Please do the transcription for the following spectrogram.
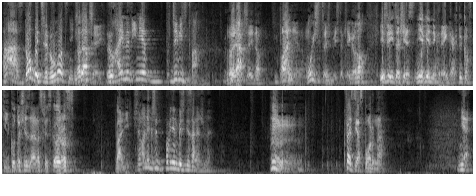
A, zdobyć, żeby umocnić. No raczej. Ruchajmy w imię dziewictwa. No raczej, no. Panie, no musi coś być takiego, no. Jeżeli coś jest nie w jednych rękach, tylko w kilku, to się zaraz wszystko rozwali. Zielony grzyb powinien być niezależny. Kwestia sporna. Nie,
